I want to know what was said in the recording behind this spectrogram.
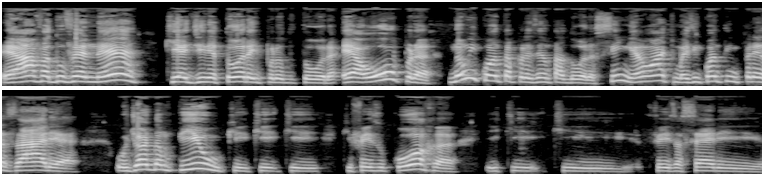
é a Ava DuVernay, que é diretora e produtora, é a Oprah, não enquanto apresentadora, sim, é ótimo, mas enquanto empresária. O Jordan Peele, que, que, que, que fez o Corra e que, que fez a série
